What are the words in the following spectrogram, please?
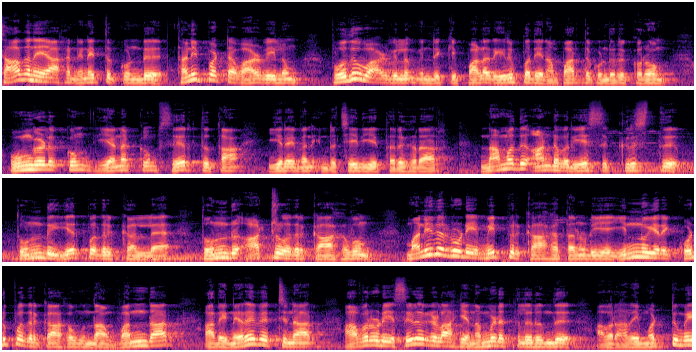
சாதனையாக நினைத்து கொண்டு தனிப்பட்ட வாழ்விலும் பொது வாழ்விலும் இன்றைக்கு பலர் இருப்பதை நாம் பார்த்து கொண்டிருக்கிறோம். உங்களுக்கும் எனக்கும் சேர்த்து தான் இறைவன் இந்த செய்தியை தருகிறார். நமது ஆண்டவர் இயேசு கிறிஸ்து தொண்டு ஏற்பதற்கு அல்ல தொண்டு ஆற்றுவதற்காகவும் மனிதர்களுடைய மீட்பிற்காக தன்னுடைய இன்னுயிரை கொடுப்பதற்காகவும் தான் வந்தார். அதை நிறைவேற்றினார். அவருடைய சீடர்களாகிய நம்மிடத்திலிருந்து அவர் அதை மட்டுமே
